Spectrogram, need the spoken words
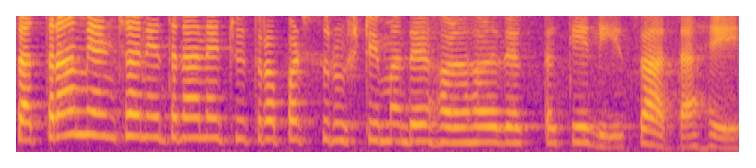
सतराम यांच्या निधनाने चित्रपट सृष्टीमध्ये हळहळ व्यक्त केली जात आहे.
